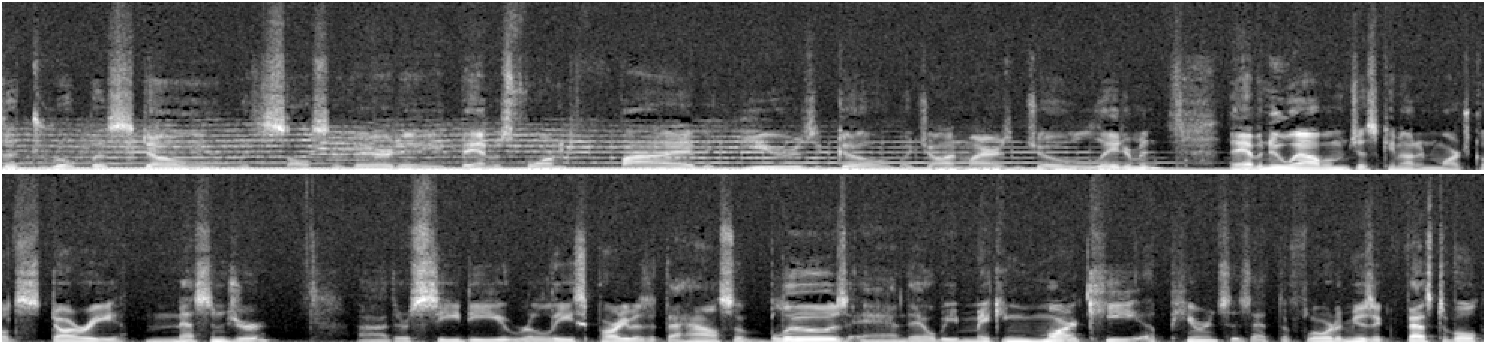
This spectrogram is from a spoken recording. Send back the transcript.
the Dropa Stone with Salsa Verde. The band was formed five years ago by John Myers and Joe Laderman. They have a new album just came out in March called Starry Messenger. Uh, their CD release party was at the House of Blues, and they'll be making marquee appearances at the Florida Music Festival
